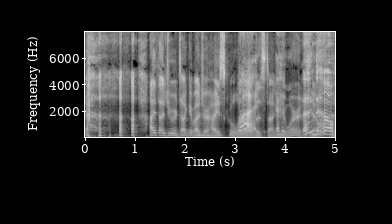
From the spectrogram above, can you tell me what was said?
I thought you were talking about your high schooler all this time. You weren't. Yeah. no,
